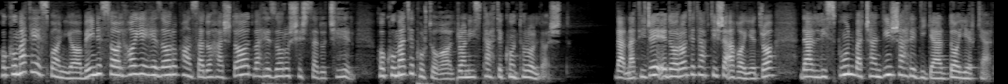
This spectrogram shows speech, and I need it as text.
حکومت اسپانیا بین سالهای 1580 و 1640 حکومت پرتغال را نیز تحت کنترل داشت. در نتیجه ادارات تفتیش عقاید را در لیسبون و چندین شهر دیگر دایر کرد.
